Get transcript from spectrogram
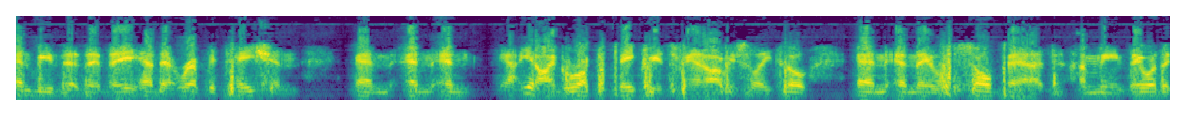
envied that, that they had that reputation. And and and you know, I grew up a Patriots fan, obviously too, and and they were so bad. I mean, they were the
